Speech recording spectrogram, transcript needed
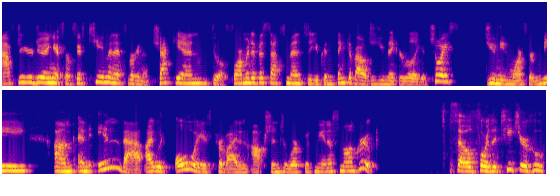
After you're doing it for 15 minutes, we're going to check in, do a formative assessment so you can think about did you make a really good choice? Do you need more from me? Um, and in that, I would always provide an option to work with me in a small group. So for the teacher who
